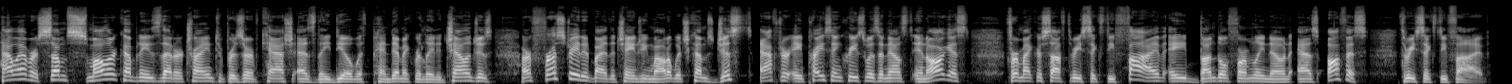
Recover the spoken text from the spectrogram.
However, some smaller companies that are trying to preserve cash as they deal with pandemic related challenges are frustrated by the changing model, which comes just after a price increase was announced in August for Microsoft 365, a bundle formerly known as Office 365.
